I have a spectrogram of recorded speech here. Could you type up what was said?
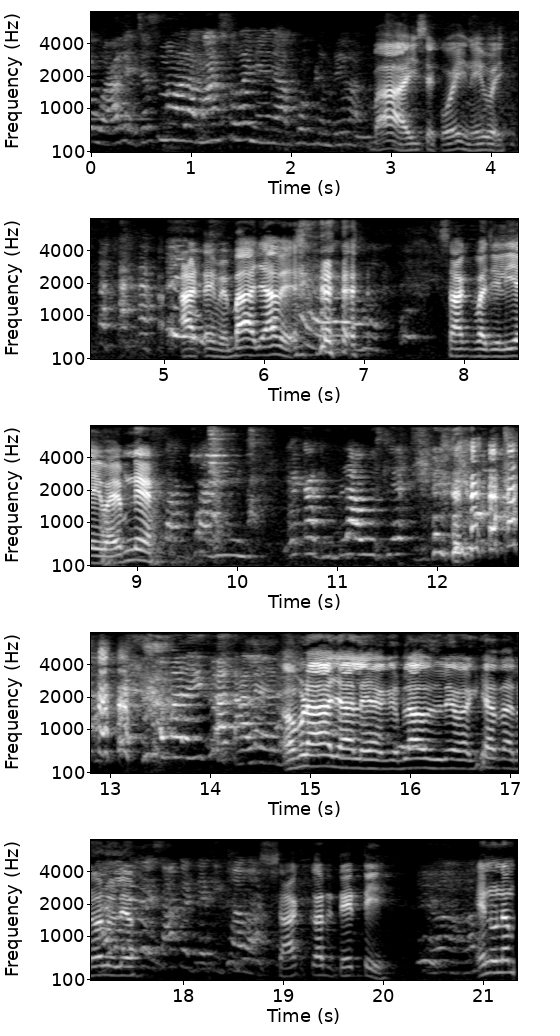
એવું હાલે ચશ્માવાળા માણસો હોય ને એને આ પ્રોબ્લેમ રહેવાનો. બા આઈસે કોઈ નહીં હોય. આ ટાઈમે બા જ આવે. શાકભાજી લઈ આવ્યા એમને. હમણાં આવી. ઈ જ હાલે. બ્લાઉઝ લેવા ગયા હતા નોલું લેવા. સાકર ટેટી. એનું નામ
